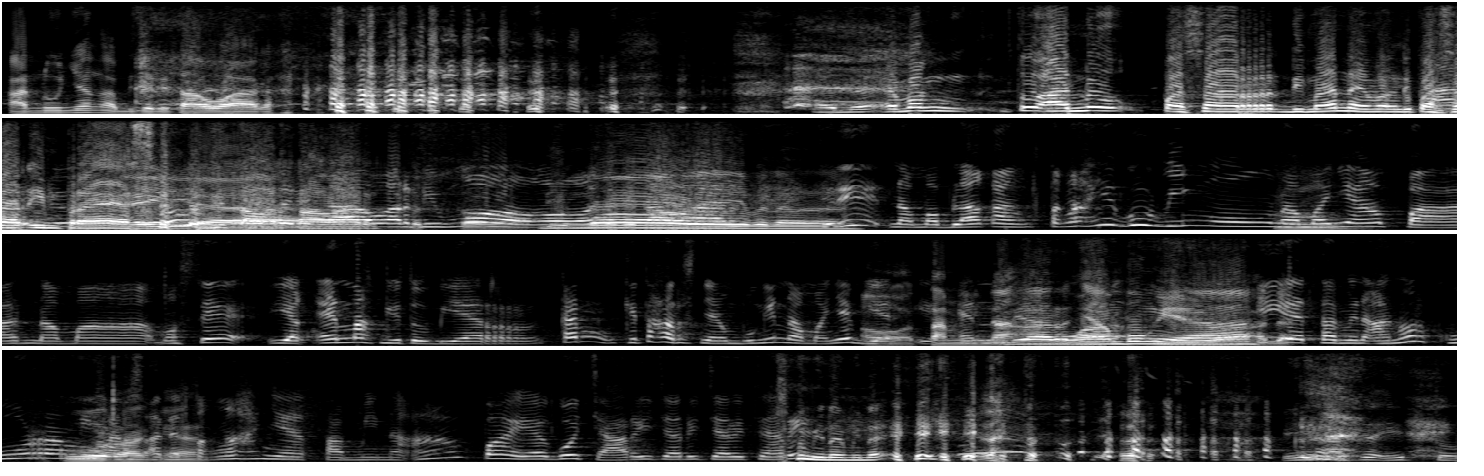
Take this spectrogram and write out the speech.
Anunya nggak bisa ditawar. Anu, emang tuh anu pasar di mana emang di pasar Aduh, Impres Iya. ditawar-tawar. Ditawar di Betul. mall. Di mall, iya, benar-benar. Jadi nama belakang, tengahnya gue bingung namanya apa, nama maksudnya yang enak gitu biar kan kita harus nyambungin namanya biar Oh, Tamina enak. Biar Anwar, nyambung ya. ada. Iya, Tamina Anwar kurang, nih harus Kurang ada ya. tengahnya. Tamina apa ya? Gue cari cari cari cari. Mina-mina. Iya, bisa itu.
